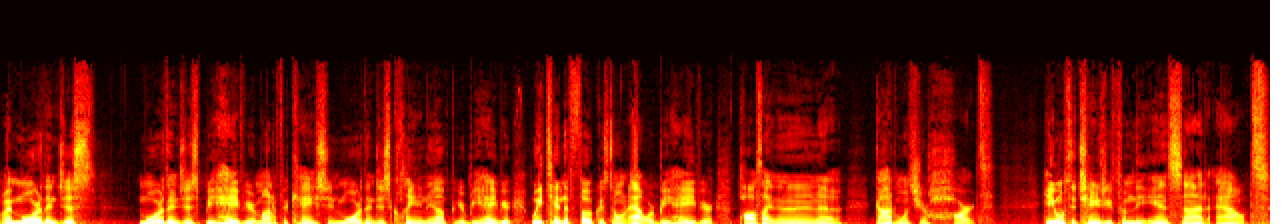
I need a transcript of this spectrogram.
Right? More than just more than just behavior modification, more than just cleaning up your behavior. We tend to focus on outward behavior. Paul's like, no, no, no, no. God wants your heart. He wants to change you from the inside out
